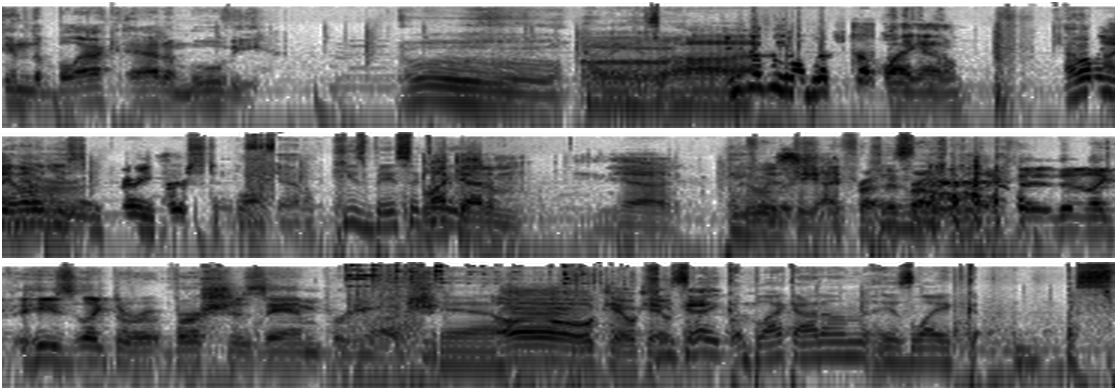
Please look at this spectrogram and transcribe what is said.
in the Black Adam movie? Ooh. Having his Oh, uh, he doesn't know much about Black Adam. I don't think I I, don't think never- he's very versed in Black Adam. He's basically Black Adam. Yeah. Who is he? I, From, He's from, like- like, the, the, like he's like the reverse Shazam, pretty much. Yeah. oh, okay, okay, he's okay. like Black Adam is like a s-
